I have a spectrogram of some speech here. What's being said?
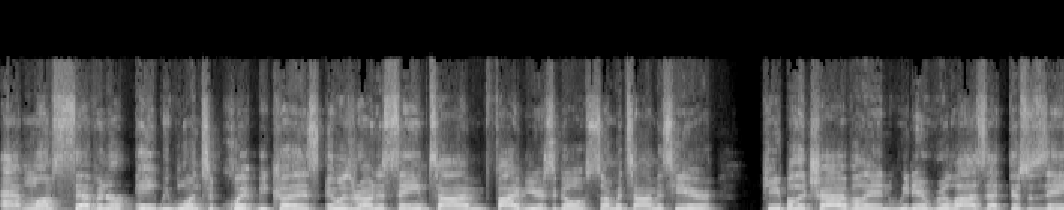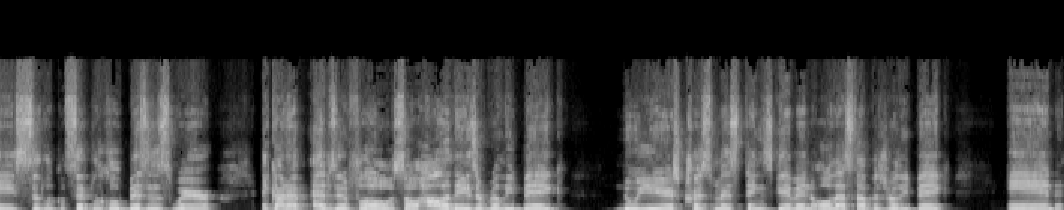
At month seven or eight, we wanted to quit because it was around the same time five years ago. Summertime is here. People are traveling. We didn't realize that this was a cyclical, cyclical business where it kind of have ebbs and flows. So holidays are really big. New Year's, Christmas, Thanksgiving, all that stuff is really big. And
